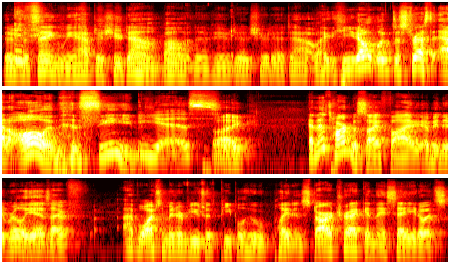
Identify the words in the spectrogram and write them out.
There's a thing we have to shoot down, Bond. If you just shoot it down, like he don't look distressed at all in this scene. Yes. like and that's hard with sci-fi. I mean it really is. I've i've watched some interviews with people who played in star trek and they say you know it's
